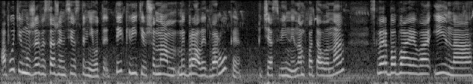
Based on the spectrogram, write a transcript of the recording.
А потім вже висаджуємо всі остальні. От тих квітів, що нам ми брали два роки під час війни, нам хватало на сквер Бабаєва і на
